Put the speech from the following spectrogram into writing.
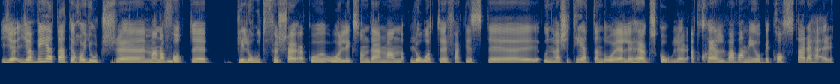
Jag, jag vet att det har gjorts, eh, man har fått eh, pilotförsök och, och liksom där man låter faktiskt eh, universiteten då, eller högskolor att själva vara med och bekosta det här.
